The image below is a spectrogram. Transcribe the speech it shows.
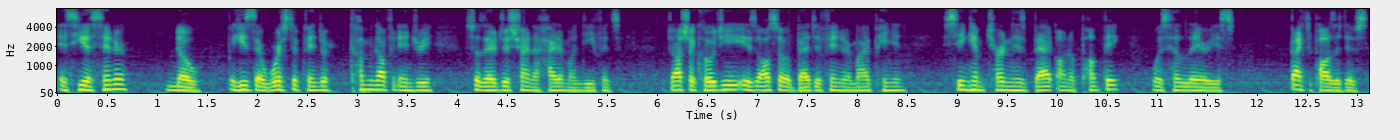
Is he a center? No, but he's their worst defender coming off an injury, so they're just trying to hide him on defense. Josh Okogie is also a bad defender in my opinion. Seeing him turn his back on a pump fake was hilarious. Back to positives.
